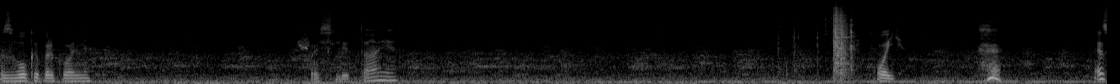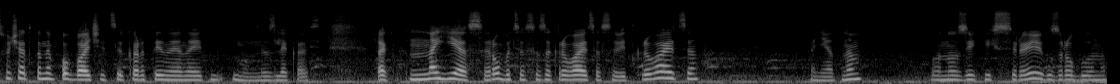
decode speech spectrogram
Звуки прикольні. Щось літає. Ой. Я спочатку не побачив цю картину, я навіть ну, не злякався. Так, на єс. Робиться, все закривається, все відкривається. Понятно. Воно з якихось рейок зроблено.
